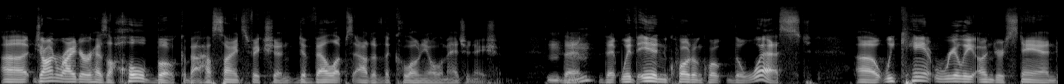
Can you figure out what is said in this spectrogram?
Uh, John Rieder has a whole book about how science fiction develops out of the colonial imagination that Mhm. that within quote unquote the West, uh, we can't really understand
